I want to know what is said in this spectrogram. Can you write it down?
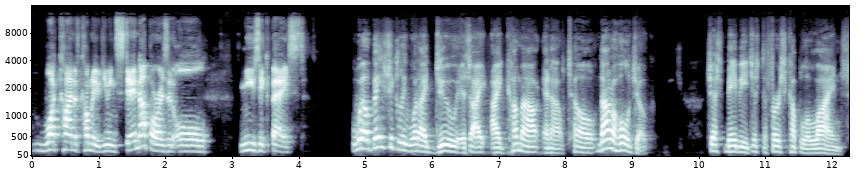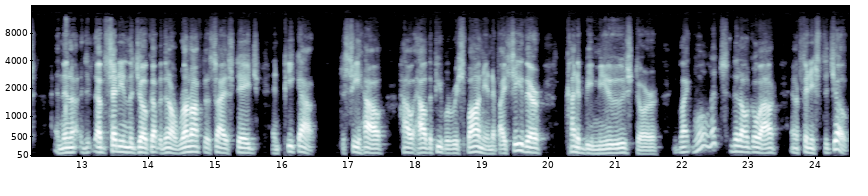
What kind of comedy? Do you mean stand up or is it all music based? Well, basically, what I do is I, I come out and I'll tell not a whole joke, just maybe just the first couple of lines. And then uh, I'm setting the joke up, and then I'll run off to the side of the stage and peek out to see how how how the people are responding. And if I see they're kind of bemused or like, well, let's then I'll go out and finish the joke.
